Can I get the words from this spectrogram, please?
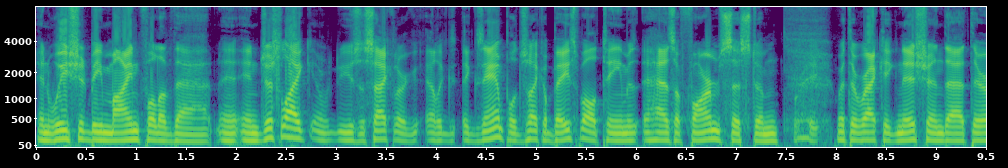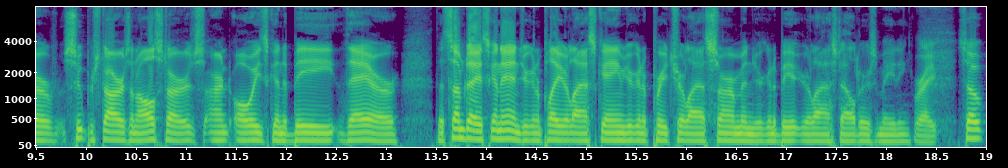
and we should be mindful of that. And, and just like use a secular example, just like a baseball team has a farm system right. with the recognition that their superstars and all stars aren't always going to be there. That someday it's going to end. You're going to play your last game. You're going to preach your last sermon. You're going to be at your last elders meeting. Right. So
